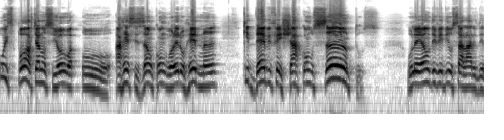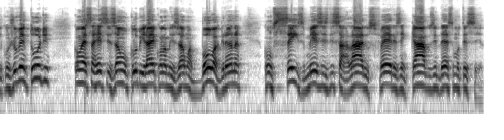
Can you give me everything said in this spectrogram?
O esporte anunciou o, a rescisão com o goleiro Renan, que deve fechar com o Santos. O Leão dividiu o salário dele com Juventude com essa rescisão, o clube irá economizar uma boa grana com seis meses de salários, férias, encargos e décimo terceiro.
